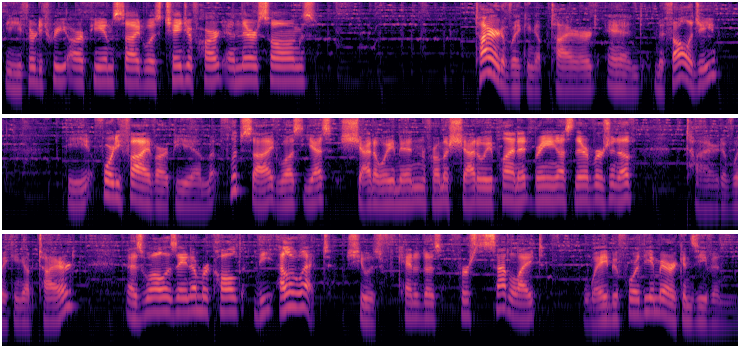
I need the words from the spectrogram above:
The 33 RPM side was Change of Heart and their songs Tired of Waking Up Tired and Mythology. The 45 RPM flip side was, yes, Shadowy Men from a Shadowy Planet, bringing us their version of Tired of Waking Up Tired, as well as a number called The Alouette. She was Canada's first satellite, way before the Americans even.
